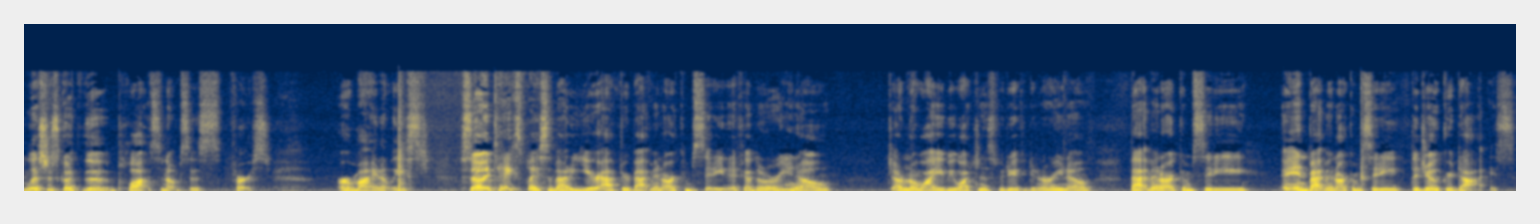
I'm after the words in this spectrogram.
Let's just go through the plot synopsis first. Or mine, at least. So, it takes place about a year after Batman Arkham City. If y'all don't already know, I don't know why you'd be watching this video if you didn't already know, Batman Arkham City in Batman Arkham City, the Joker dies.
